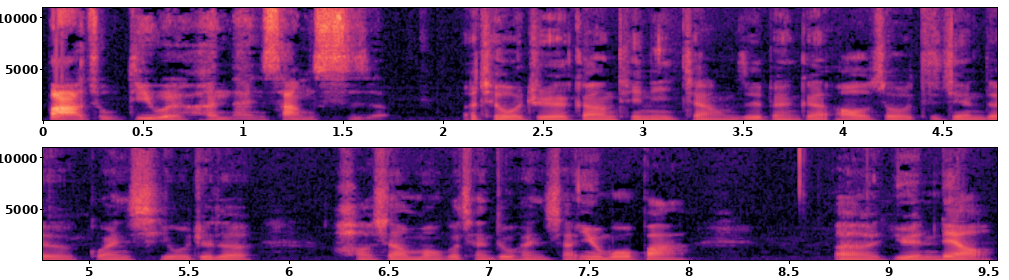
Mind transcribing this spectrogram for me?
霸主地位很难丧失的。而且我觉得刚刚听你讲日本跟澳洲之间的关系，我觉得好像某个程度很像，因为我把呃原料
